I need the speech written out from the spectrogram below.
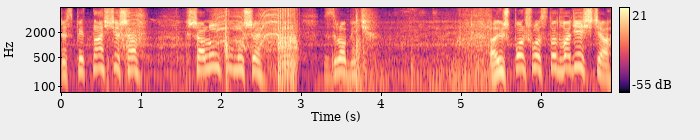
Jeszcze z 15 sza szalunku muszę zrobić. A już poszło 120.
